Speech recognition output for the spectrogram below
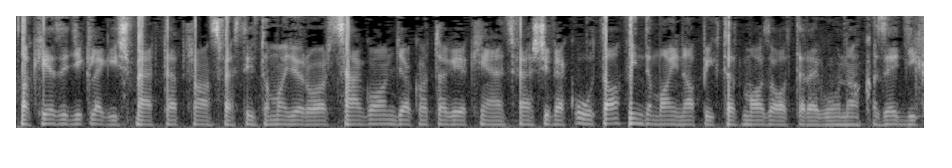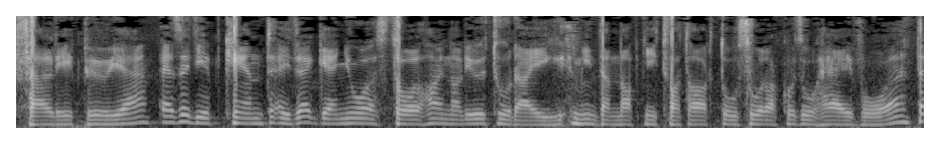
aki az egyik legismertebb transvestit a Magyarországon, gyakorlatilag a 90-es évek óta, mind a mai napig, tehát ma az Alteregónak az egyik fellépője. Ez egyébként egy reggel 8-tól hajnali 5 óráig minden nap nyitva tartó szórakozó hely volt.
